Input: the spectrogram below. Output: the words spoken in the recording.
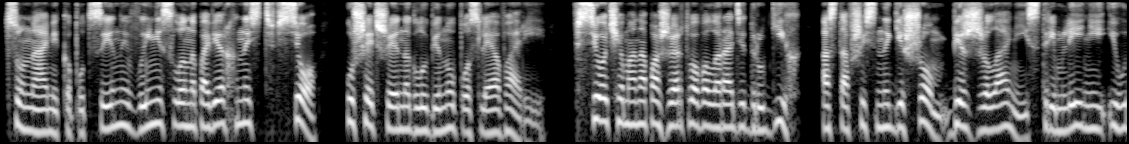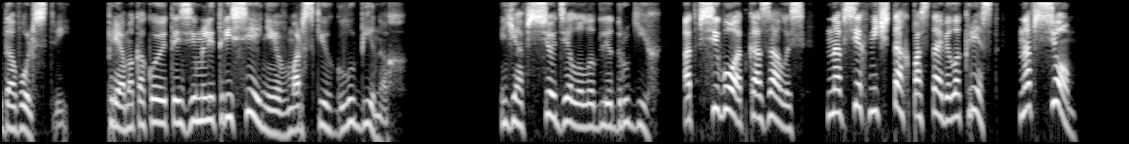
Цунами Капуцины вынесло на поверхность все, ушедшее на глубину после аварии, все, чем она пожертвовала ради других, оставшись нагишом, без желаний, стремлений и удовольствий. Прямо какое-то землетрясение в морских глубинах. Я все делала для других, от всего отказалась, на всех мечтах поставила крест, на всем.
